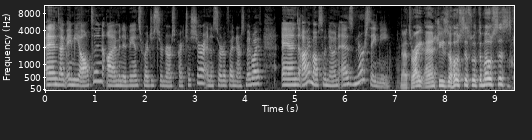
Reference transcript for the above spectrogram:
And I'm Amy Alton. I'm an advanced registered nurse practitioner and a certified nurse midwife. And I'm also known as Nurse Amy. That's right. And she's the hostess with the mostest,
